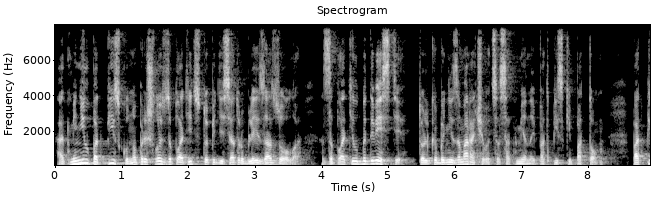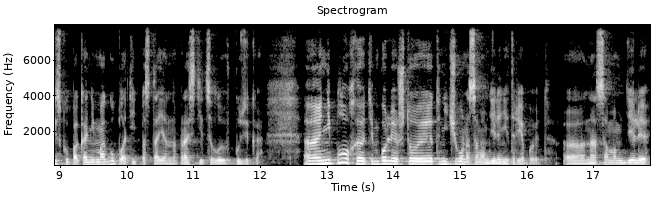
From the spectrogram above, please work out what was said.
Отменил подписку, но пришлось заплатить 150 рублей за золо. Заплатил бы 200, только бы не заморачиваться с отменой подписки потом. Подписку пока не могу платить постоянно, прости, целую в пузико. Э, неплохо, тем более, что это ничего на самом деле не требует. Э, на самом деле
